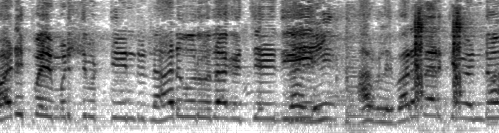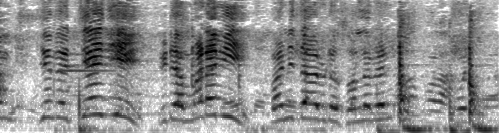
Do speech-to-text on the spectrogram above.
படிப்பை முடித்துவிட்டு இன்று நாடு வருவதாக செய்தி. அவர்களை வரவேற்க வேண்டும். இந்த செய்தி இட மனைவி வனிதாவிடம் சொல்ல வேண்டும்.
